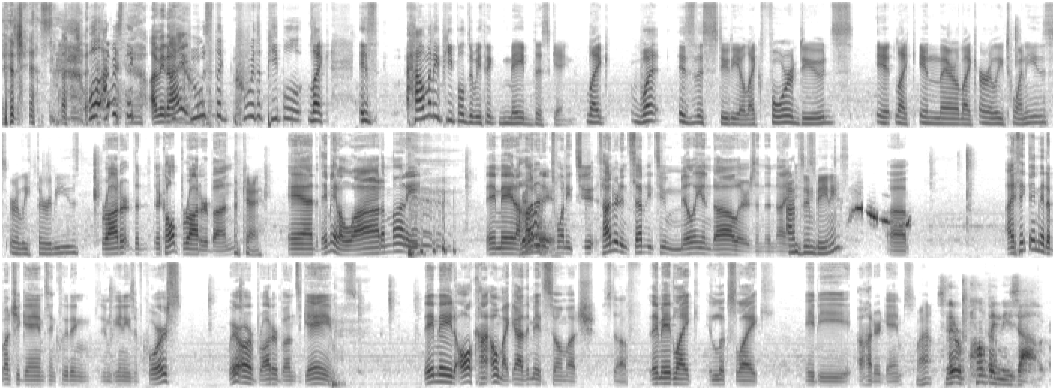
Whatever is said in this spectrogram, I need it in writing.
It's just. Well, I was thinking, I mean, like, I who's the who are the people? Like, is how many people do we think made this game? Like, what is this studio? Like four dudes. It like in their like early twenties, early thirties. broader. They're called Broderbund, Okay. and they made a lot of money. They made Really? 122, 172 million dollars in the 90s. On Zoombinis. Uh, I think they made a bunch of games, including Zoombinis, of course. Where are Broderbund's games? They made all kind. Oh my god, they made so much stuff. They made like it looks like maybe hundred games, Wow. so they were pumping these out.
